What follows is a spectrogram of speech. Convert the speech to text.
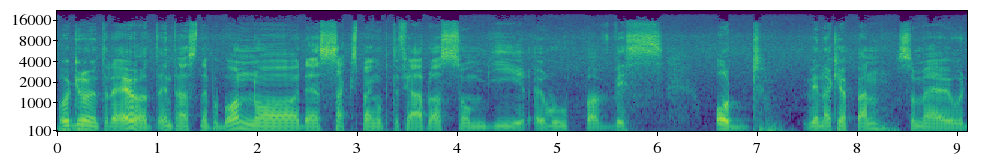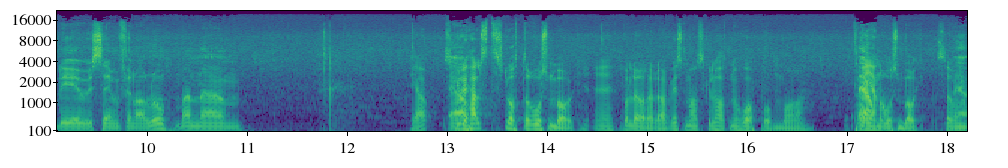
Og mm. grunnen til det er jo at interessen er på bånn, og det er seks poeng opp til fjerdeplass, som gir Europa hvis Odd vinner cupen, som er jo De er jo i semifinalen nå, men um, Ja. Skulle ja. helst slått Rosenborg eh, på lørdag, da, hvis man skulle hatt noe håp om å ta igjen Rosenborg, som ja.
